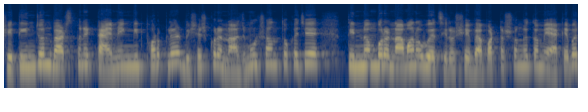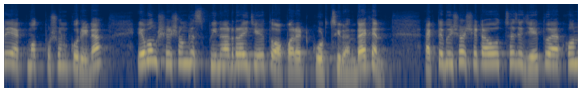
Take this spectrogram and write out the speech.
সেই তিনজন ব্যাটসম্যানের টাইমিং নির্ভর প্লেয়ার বিশেষ করে নাজমুল শান্তকে যে তিন নম্বরে নামানো হয়েছিল, সেই ব্যাপারটার সঙ্গে তো আমি একেবারেই একমত পোষণ করি না। এবং সেই সঙ্গে স্পিনাররাই যেহেতু অপারেট করছিলেন, দেখেন, একটা বিষয় সেটা হচ্ছে যে যেহেতু এখন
